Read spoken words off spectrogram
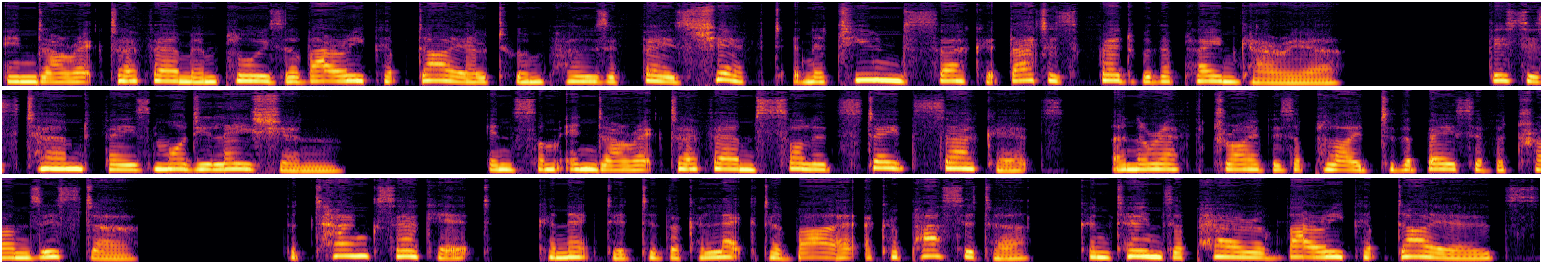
Indirect FM employs a varicap diode to impose a phase shift in a tuned circuit that is fed with a plain carrier. This is termed phase modulation. In some indirect FM solid-state circuits, an RF drive is applied to the base of a transistor. The tank circuit, connected to the collector via a capacitor, contains a pair of varicap diodes.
